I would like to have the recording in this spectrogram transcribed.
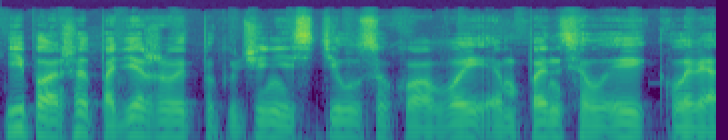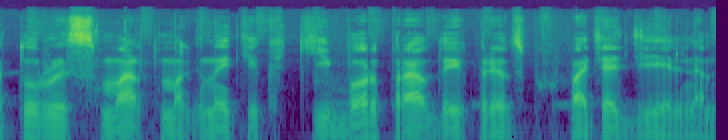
и планшет планшет поддерживает подключение стилуса Huawei M Pencil и клавиатуры Smart Magnetic Keyboard. Правда, их придется покупать отдельно.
